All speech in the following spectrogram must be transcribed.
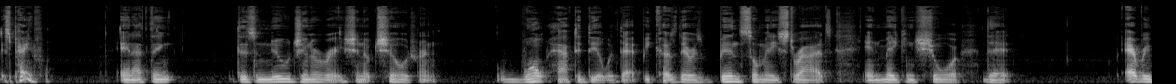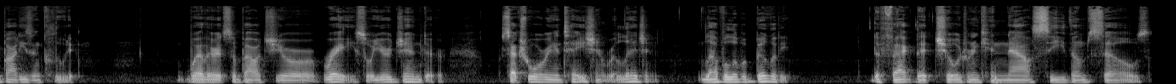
it's painful. And I think this new generation of children won't have to deal with that because there has been so many strides in making sure that everybody's included whether it's about your race or your gender sexual orientation religion level of ability the fact that children can now see themselves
